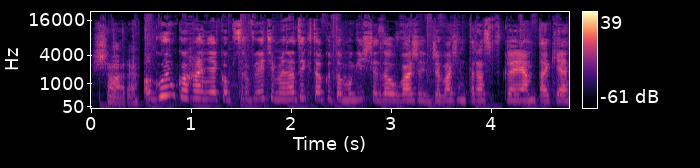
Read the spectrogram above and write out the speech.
szare. Ogółem kochani, jak obserwujecie mnie na TikToku, to mogliście zauważyć, że właśnie teraz wklejam takie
